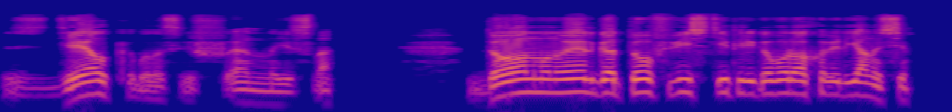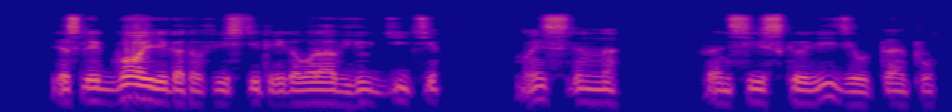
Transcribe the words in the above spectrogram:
Сделка была совершенно ясна. Дон Мануэль готов вести переговоры о Хавельяносе, если Гойи готов вести переговоры о Вьюдите. Мысленно Франциско видел Пепу.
